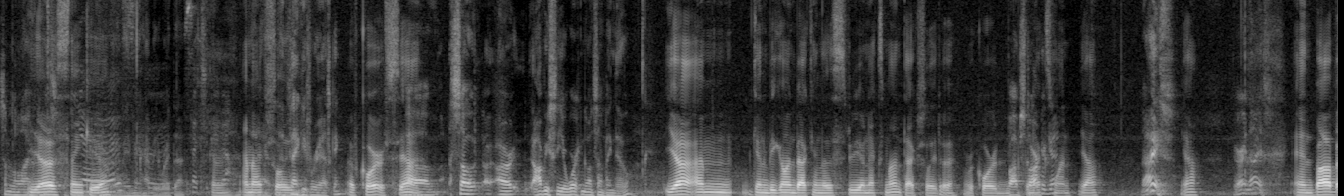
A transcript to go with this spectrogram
some of the lines. Yes, thank you. Made me happy to write that. Such a good album. I'm actually, Thank you for asking. of course, yeah. Um, so, are obviously you're working on something new. Yeah, I'm gonna be going back into the studio next month actually to record Bob the next again? one. Yeah, Nice, yeah. very nice. And Bob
